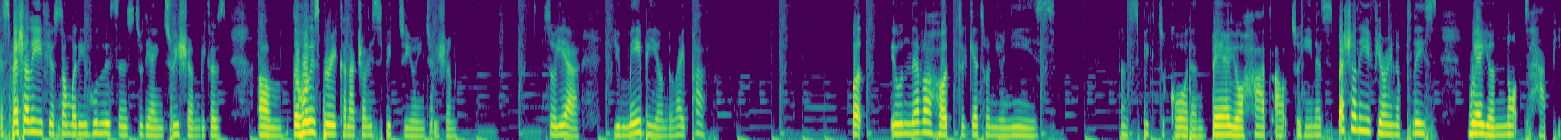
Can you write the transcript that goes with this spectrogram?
Especially if you're somebody who listens to their intuition because um, the holy spirit can actually speak to your intuition. So yeah you may be on the right path. But it will never hurt to get on your knees and speak to god and bare your heart out to him especially if you're in a place where you're not happy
